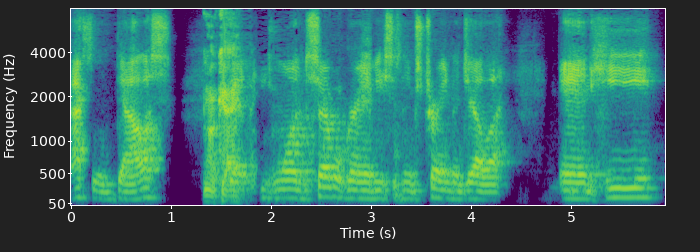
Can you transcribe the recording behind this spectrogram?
actually in Dallas. Okay. He's won several Grammys. His name's Trey Nagella, and he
